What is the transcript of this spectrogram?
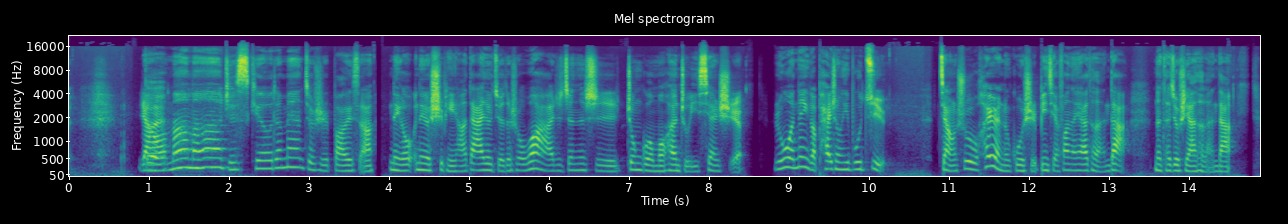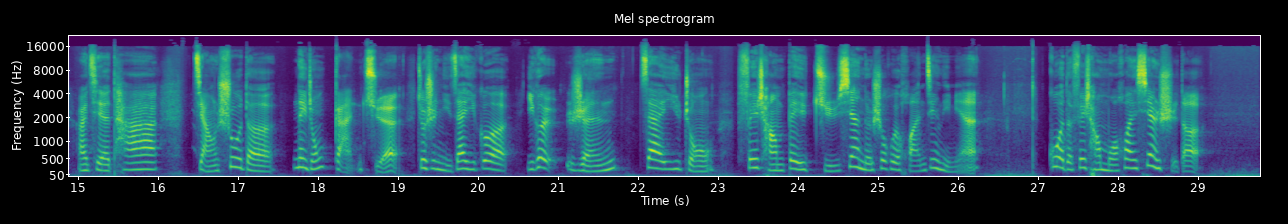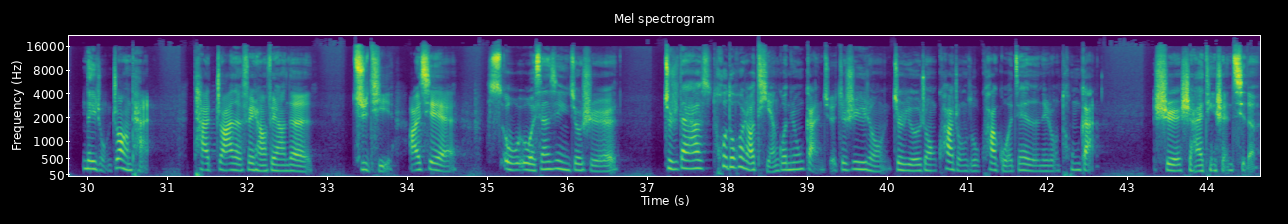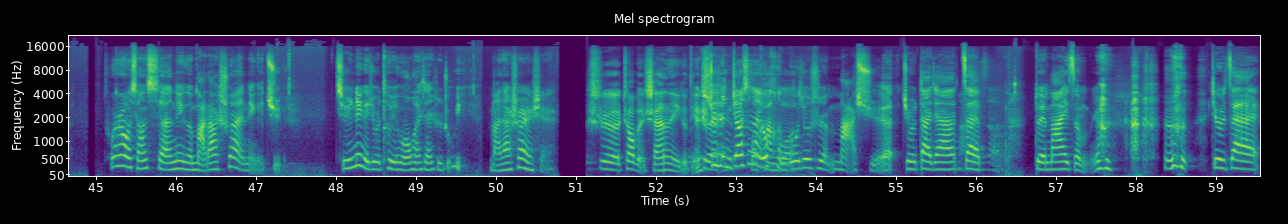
然后妈妈 just killed a man，就是不好意思啊。那个那个视频，然后大家就觉得说，哇，这真的是中国魔幻主义现实。如果那个拍成一部剧，讲述黑人的故事，并且放在亚特兰大，那它就是亚特兰大，而且它讲述的那种感觉，就是你在一个一个人在一种非常被局限的社会环境里面，过得非常魔幻现实的那种状态，他抓的非常非常的具体，而且我我相信就是。就是大家或多或少体验过那种感觉，就是一种就是有一种跨种族、跨国界的那种通感，是是还挺神奇的。突然让我想起来那个马大帅那个剧，其实那个就是特别魔幻现实主义。马大帅是谁？是赵本山的一个电视，就是你知道现在有很多就是马学，就是大家在对 maism，然后就是在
